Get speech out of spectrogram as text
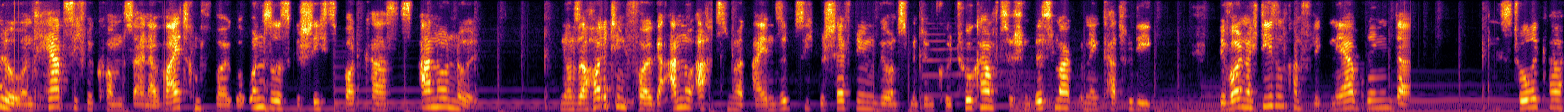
Hallo und herzlich willkommen zu einer weiteren Folge unseres Geschichtspodcasts Anno Null. In unserer heutigen Folge Anno 1871 beschäftigen wir uns mit dem Kulturkampf zwischen Bismarck und den Katholiken. Wir wollen euch diesen Konflikt näher bringen, da Historiker,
